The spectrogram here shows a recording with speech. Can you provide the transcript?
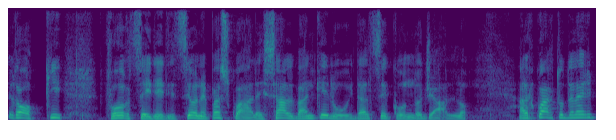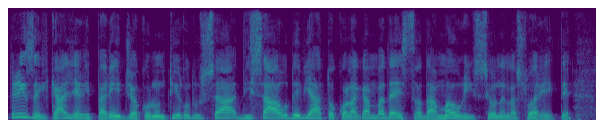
Rocchi, forse in edizione pasquale, salva anche lui dal secondo giallo. Al quarto della ripresa il Cagliari pareggia con un tiro di Sau deviato con la gamba destra da Maurizio nella sua rete.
